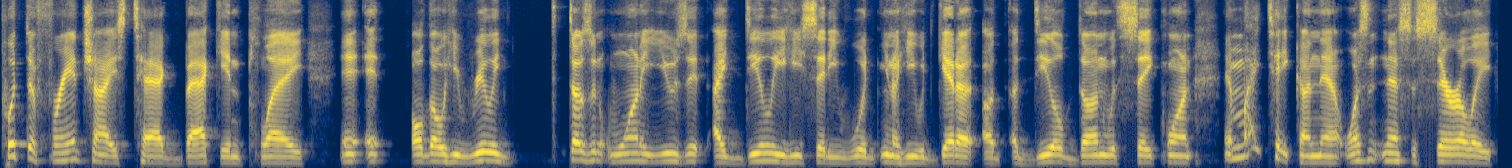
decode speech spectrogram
put the franchise tag back in play. It, it, although he really doesn't want to use it. Ideally, he said he would, you know, he would get a, a, a, deal done with Saquon. And my take on that wasn't necessarily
